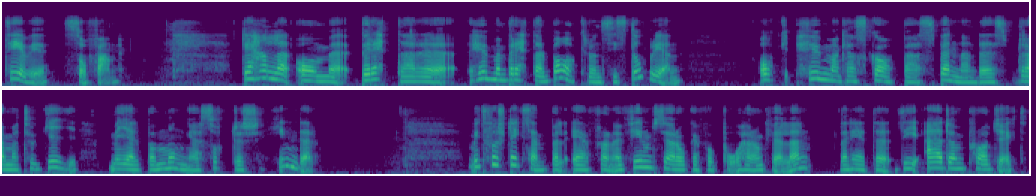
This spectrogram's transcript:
tv-soffan. Det handlar om berättar, hur man berättar bakgrundshistorien och hur man kan skapa spännande dramaturgi med hjälp av många sorters hinder. Mitt första exempel är från en film som jag råkade få på häromkvällen. Den heter The Adam Project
